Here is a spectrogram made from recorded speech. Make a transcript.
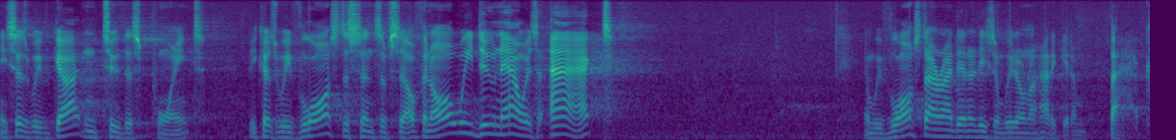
He says we've gotten to this point because we've lost a sense of self, and all we do now is act. And we've lost our identities and we don't know how to get them back.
